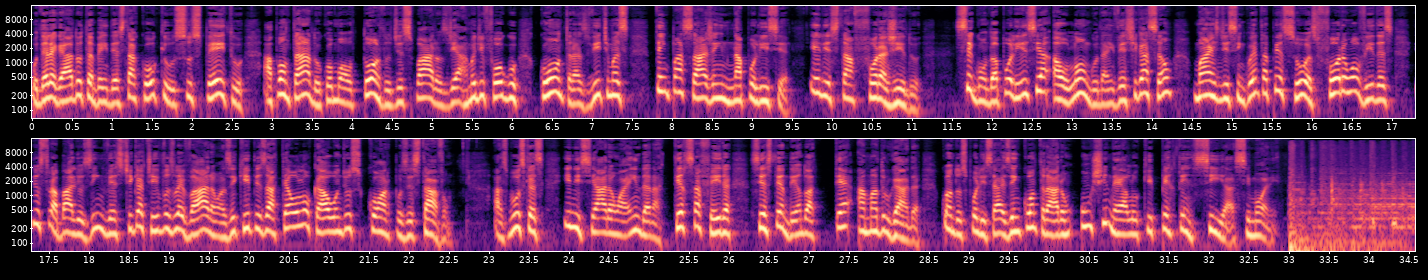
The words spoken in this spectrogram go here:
O delegado também destacou que o suspeito, apontado como autor dos disparos de arma de fogo contra as vítimas, tem passagem na polícia. Ele está foragido. Segundo a polícia, ao longo da investigação, mais de 50 pessoas foram ouvidas e os trabalhos investigativos levaram as equipes até o local onde os corpos estavam. As buscas iniciaram ainda na terça-feira, se estendendo até a madrugada, quando os policiais encontraram um chinelo que pertencia a Simone.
